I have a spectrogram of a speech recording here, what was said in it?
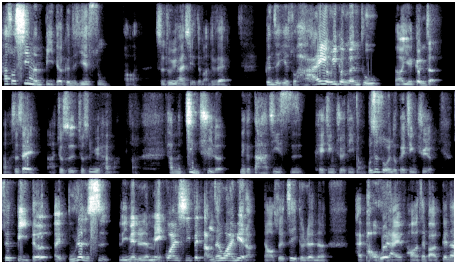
他说西门彼得跟着耶稣啊，使徒约翰写的嘛，对不对？跟着耶稣还有一个门徒啊，也跟着啊，是谁啊？就是就是约翰嘛啊，他们进去了。那个大祭司可以进去的地方，不是所有人都可以进去的。所以彼得哎不认识里面的人，没关系，被挡在外面了啊。所以这个人呢，还跑回来，好再把跟他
